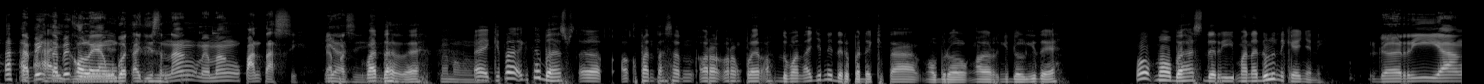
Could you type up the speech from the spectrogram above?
Tapi tapi kalau yang membuat Aji senang memang pantas sih. Iya Dapat sih. Pantas ya. Memang. Eh kita kita bahas eh, kepantasan orang-orang player of the month aja nih daripada kita ngobrol ngalor ngidul gitu ya. Oh mau bahas dari mana dulu nih kayaknya nih? Dari yang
